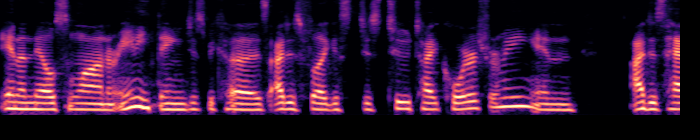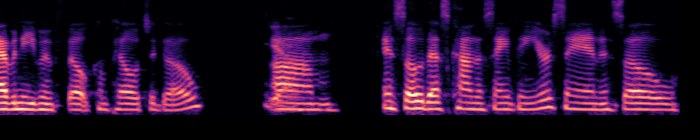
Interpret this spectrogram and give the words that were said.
in a nail salon or anything just because i just feel like it's just too tight quarters for me and I just haven't even felt compelled to go. Yeah. Um, and so that's kind of the same thing you're saying. And so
